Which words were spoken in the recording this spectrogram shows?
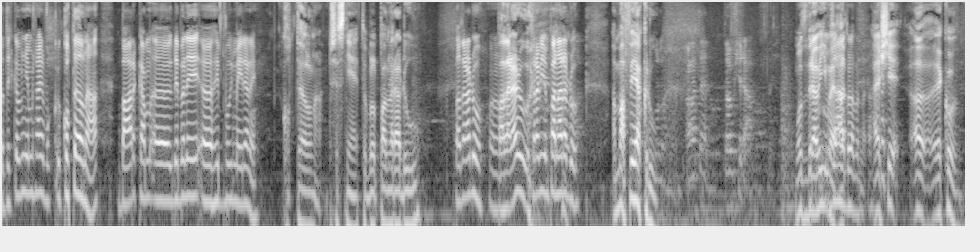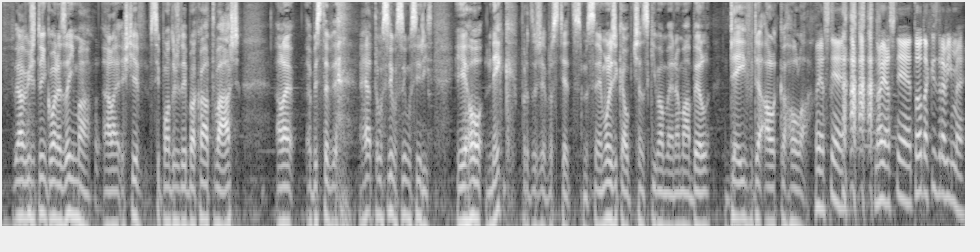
eh, teďka mě možná kotelna, bar, kam, eh, kde byly uh, hiphopový mejdany. Kotelna, přesně, to byl pan Radu. Pan Radu. Pan Radu. Zdravím pana Radu. A Mafia Crew. Ale ten, to už je dávno. Moc zdravíme. A, a ještě, a, jako, já vím, že to nikoho nezajímá, ale ještě si pamatuju, že tady byla taková tvář, ale abyste, já to musím, musím, musím říct, jeho nick, protože prostě jsme si nemohli říkat občanskýma jménama, byl Dave the Alcohola. No jasně, no jasně, to taky zdravíme.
